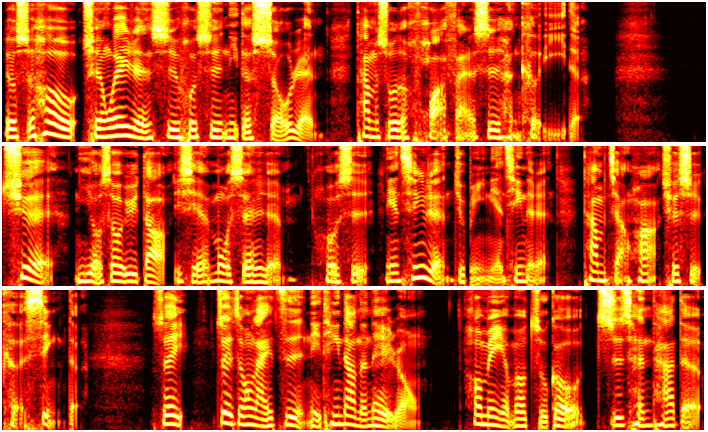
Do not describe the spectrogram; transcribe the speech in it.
有时候权威人士或是你的熟人，他们说的话反而是很可疑的。却，你有时候遇到一些陌生人，或是年轻人，就比你年轻的人，他们讲话却是可信的。所以，最终来自你听到的内容后面有没有足够支撑他的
